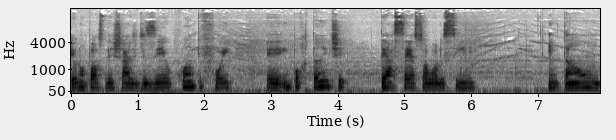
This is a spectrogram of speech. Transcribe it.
eu não posso deixar de dizer o quanto foi é, importante ter acesso ao Alucine. Então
